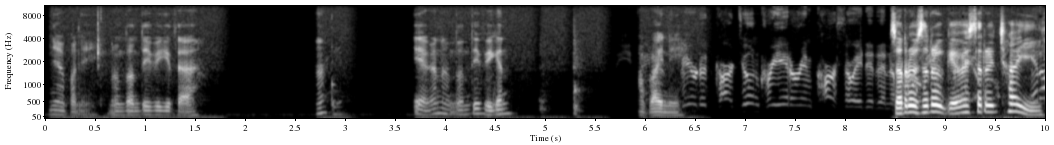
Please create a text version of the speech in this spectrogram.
Ini apa nih Nonton TV kita Hah? Iya kan nonton TV kan? Apa ini? in Seru-seru, game seru coy.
